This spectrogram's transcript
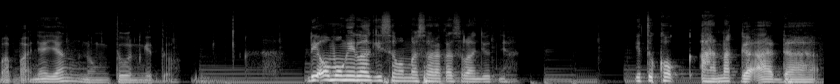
bapaknya yang nungtun gitu. Diomongin lagi sama masyarakat selanjutnya. Itu kok anak gak ada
